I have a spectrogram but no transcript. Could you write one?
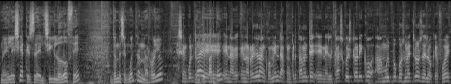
Una iglesia que es del siglo XII, ¿dónde se encuentra? ¿En Arroyo? Se encuentra ¿En, Arroyo de la Encomienda, concretamente en el casco histórico, a muy pocos metros de lo que fue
